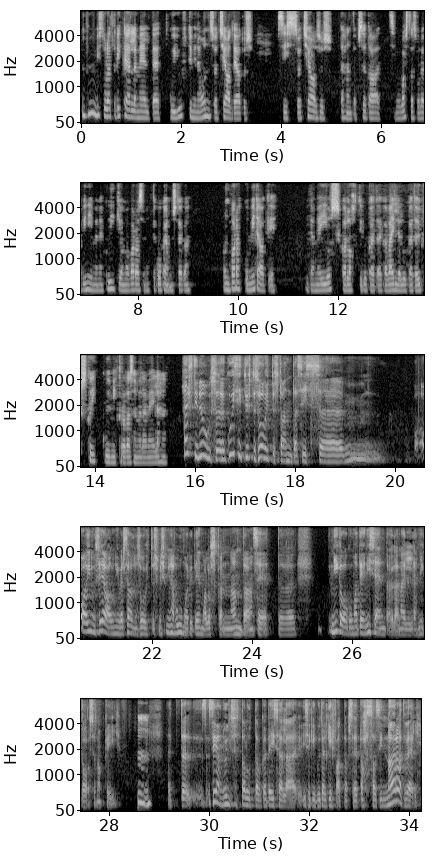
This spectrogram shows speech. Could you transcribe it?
mm. -hmm, mis tuletab ikka jälle meelde, et kui juhtimine on sotsiaalteadus, siis sotsiaalsus tähendab seda, et sinu vastas olev inimene kõigi oma varasemate kogemustega on paraku midagi, mida me ei oska lahti lugeda ega välja lugeda, ükskõik kui mikrotasemele me ei lähe. hästi nõus, kui siit ühte soovitust anda, siis äh, ainus hea universaalne soovitus, mis mina huumori teemal oskan anda, on see, et äh, niikaua kui ma teen iseenda üle nalja, niikaua see on okei okay mm. et äh, see on üldiselt talutav ka teisele, isegi kui tal kihvatab see, et ah, sa siin naerad veel.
